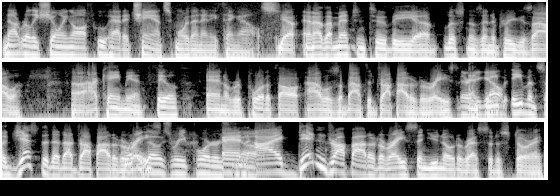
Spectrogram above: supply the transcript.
not really showing off who had a chance more than anything else. Yeah, and as I mentioned to the uh, listeners in the previous hour, uh, I came in fifth, and a reporter thought I was about to drop out of the race. There and you go. Even, even suggested that I drop out of the What race. those reporters And know? I didn't drop out of the race, and you know the rest of the story.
